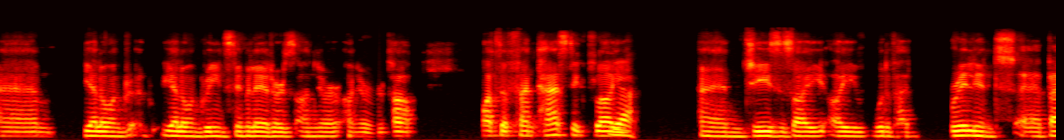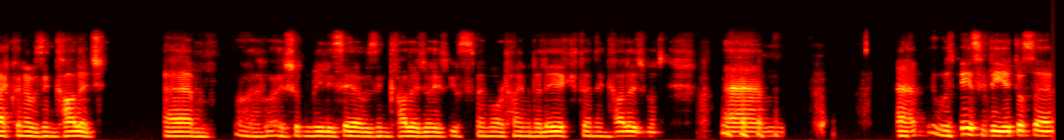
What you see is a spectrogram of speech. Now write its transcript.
Um, yellow and yellow and green stimulators on your on your top. What's a fantastic fly. Yeah. And Jesus, I I would have had brilliant uh, back when I was in college. Um, I shouldn't really say I was in college. I used to spend more time in the lake than in college, but um, uh, it was basically it just uh,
